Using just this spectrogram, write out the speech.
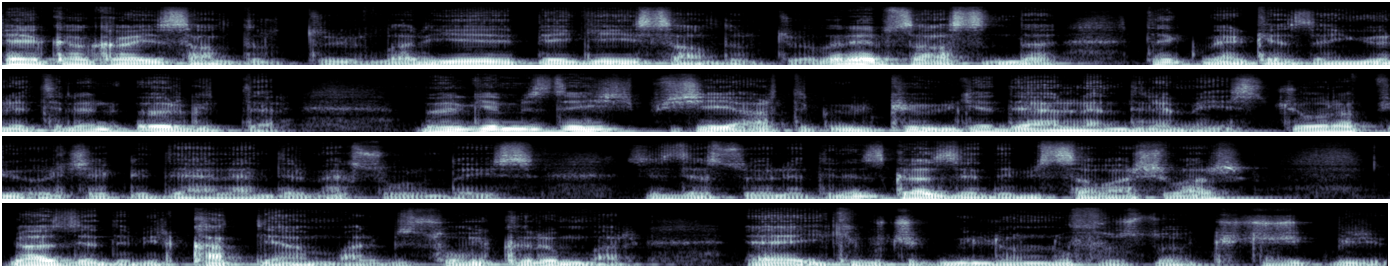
PKK'yı saldırtıyorlar, YPG'yi saldırtıyorlar. Hepsi aslında tek merkezden yönetilen örgütler. Bölgemizde hiçbir şeyi artık ülke ülke değerlendiremeyiz. Coğrafya ölçekli değerlendirmek zorundayız. Siz de söylediniz. Gazze'de bir savaş var. Gazze'de bir katliam var, bir soykırım var. E, iki buçuk milyon nüfuslu küçücük bir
